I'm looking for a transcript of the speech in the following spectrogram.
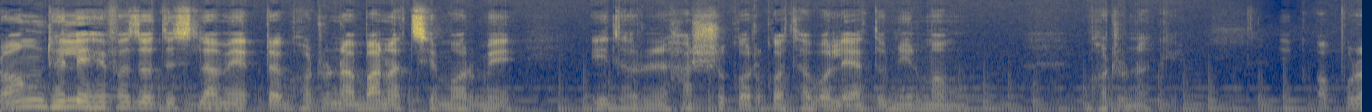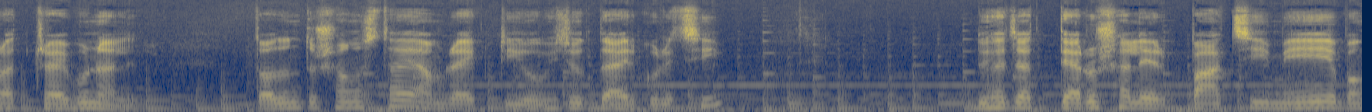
রং ঢেলে হেফাজত ইসলামে একটা ঘটনা বানাচ্ছে মর্মে। এই ধরনের হাস্যকর কথা বলে এত নির্মম ঘটনাকে। অপরাধ ট্রাইব্যুনালের তদন্ত সংস্থায় আমরা একটি অভিযোগ দায়ের করেছি। দুই হাজার তেরো সালের পাঁচই মে এবং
